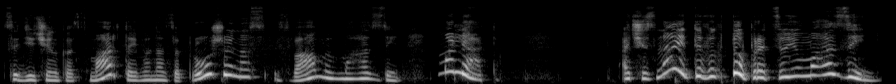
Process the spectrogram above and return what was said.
це дівчинка з Марта, і вона запрошує нас з вами в магазин. Малята, а чи знаєте ви, хто працює в магазині?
